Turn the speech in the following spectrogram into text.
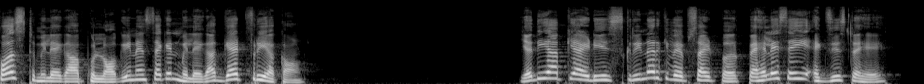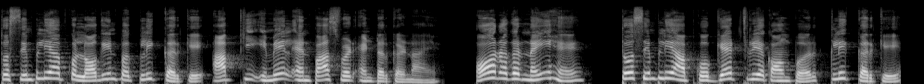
फ़र्स्ट मिलेगा आपको लॉगिन एंड सेकंड मिलेगा गेट फ्री अकाउंट यदि आपकी आईडी स्क्रीनर की वेबसाइट पर पहले से ही एग्जिस्ट है तो सिंपली आपको लॉगिन पर क्लिक करके आपकी ईमेल एंड पासवर्ड एंटर करना है। और अगर नहीं है तो सिंपली आपको गेट फ्री अकाउंट पर क्लिक करके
